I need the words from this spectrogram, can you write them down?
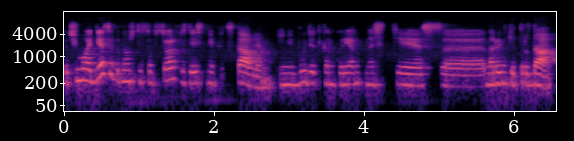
Почему Одесса? Потому что софтсерф здесь не представлен и не будет конкурентности с, э, на рынке труда.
